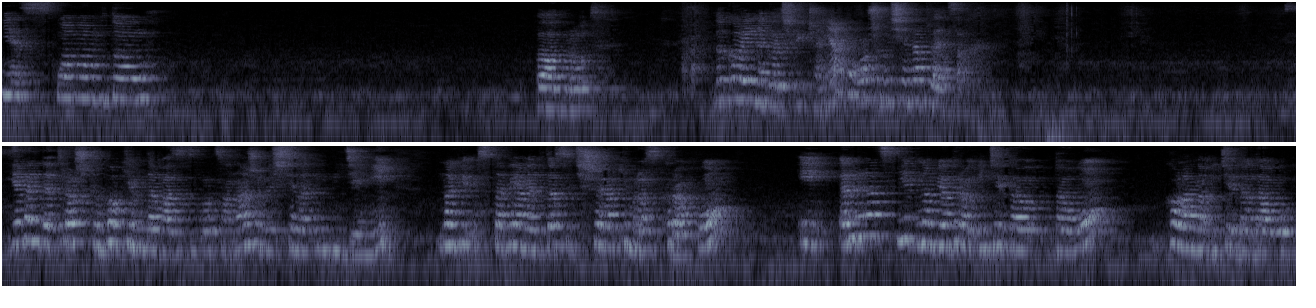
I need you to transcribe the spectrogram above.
Jest głową w dół. Powrót. Do kolejnego ćwiczenia położymy się na plecach. Ja będę troszkę bokiem do Was zwrócona, żebyście lepiej widzieli. Nogi ustawiamy w dosyć szerokim rozkroku. I raz jedno biodro idzie do dołu, kolano idzie do dołu,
